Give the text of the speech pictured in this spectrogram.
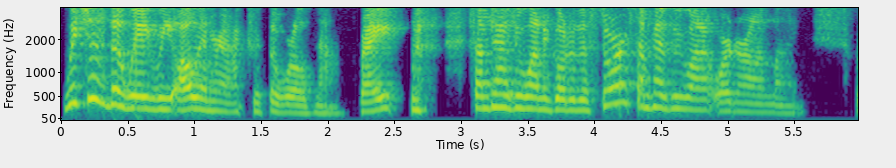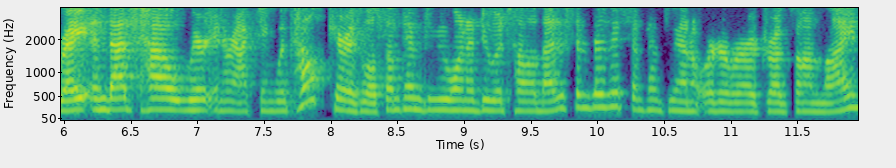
which is the way we all interact with the world now, right? sometimes we want to go to the store, sometimes we want to order online, right? And that's how we're interacting with healthcare as well. Sometimes we want to do a telemedicine visit, sometimes we want to order our drugs online,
